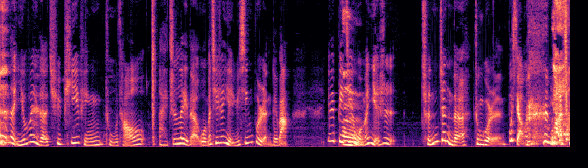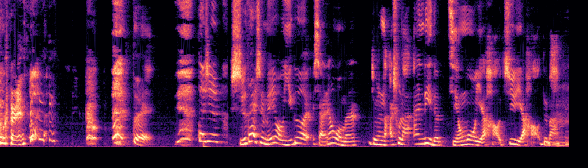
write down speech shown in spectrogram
真的一味的去批评、吐槽，哎之类的，我们其实也于心不忍，对吧？因为毕竟我们也是。纯正的中国人不想 骂中国人，对，实在是没有一个想让我们就是拿出来安利的节目也好，剧也好，对吧？嗯。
